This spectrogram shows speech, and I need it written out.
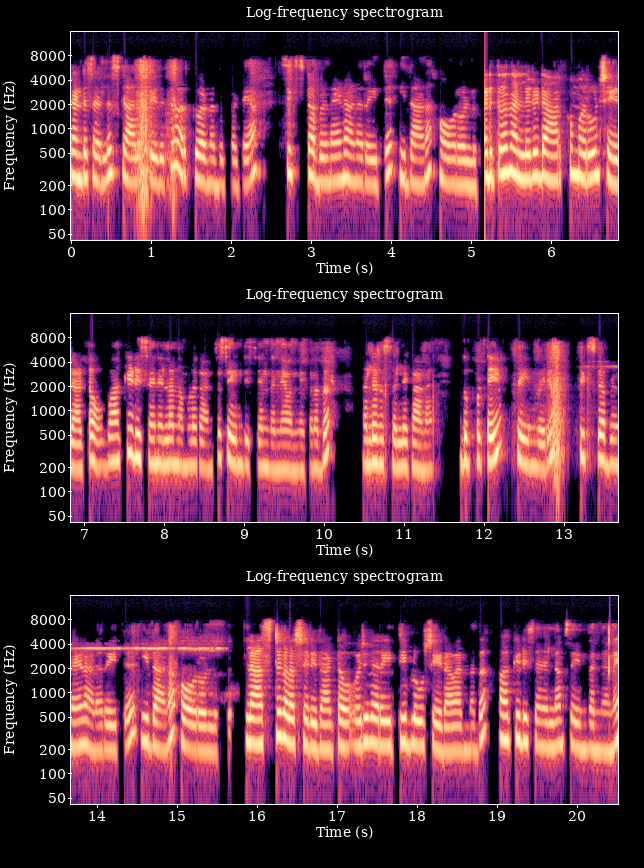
രണ്ട് സൈഡിൽ സ്കാലപ്പ് ചെയ്തിട്ട് വർക്ക് വരുന്ന ദുപ്പട്ടയാണ് സിക്സ് ഡബിൾ നയൻ ആണ് റേറ്റ് ഇതാണ് ഓവറോൾ ലുക്ക് അടുത്തത് നല്ലൊരു ഡാർക്ക് മെറൂൺ ഷെയ്ഡാട്ടോ ബാക്കി ഡിസൈൻ എല്ലാം നമ്മൾ കാണിച്ച സെയിം ഡിസൈൻ തന്നെ വന്നേക്കുന്നത് നല്ല റിസൾട്ട് കാണാൻ. ദുപ്പട്ടയും സെയിം വരും. സിക്സ് ഡബിൾ നയൻ ആണ് റേറ്റ് ഇതാണ് overall look last colour shade ഇതാട്ടോ. ഒരു വെറൈറ്റി ബ്ലൂ ഷെയ്ഡാണ് വരുന്നത്. ബാക്കി ഡിസൈൻ എല്ലാം സെയിം തന്നെയാണ്.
